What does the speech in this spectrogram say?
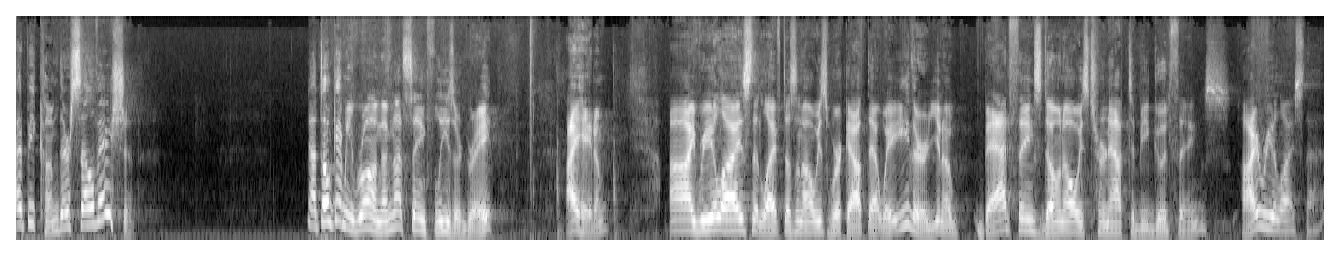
had become their salvation. Now, don't get me wrong, I'm not saying fleas are great. I hate them. I realize that life doesn't always work out that way either. You know, bad things don't always turn out to be good things. I realize that.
